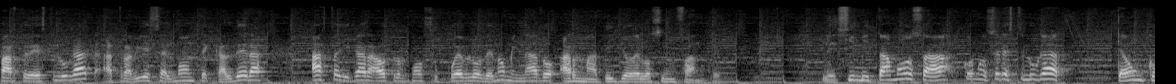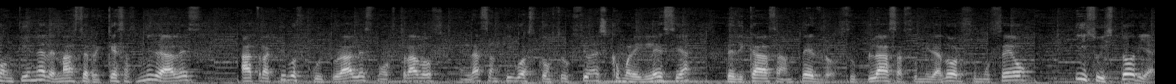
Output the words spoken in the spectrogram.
parte de este lugar, atraviesa el monte Caldera hasta llegar a otro hermoso pueblo denominado Armadillo de los Infantes. Les invitamos a conocer este lugar, que aún contiene además de riquezas minerales, atractivos culturales mostrados en las antiguas construcciones como la iglesia dedicada a San Pedro, su plaza, su mirador, su museo y su historia,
